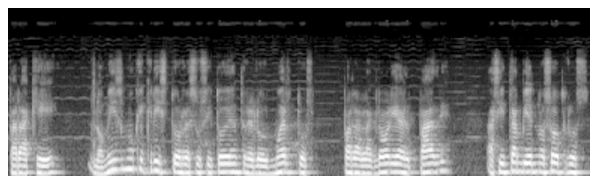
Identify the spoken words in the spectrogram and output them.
para que, lo mismo que Cristo resucitó de entre los muertos para la gloria del Padre, así también nosotros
